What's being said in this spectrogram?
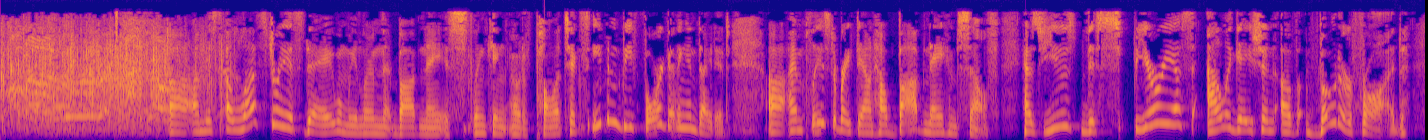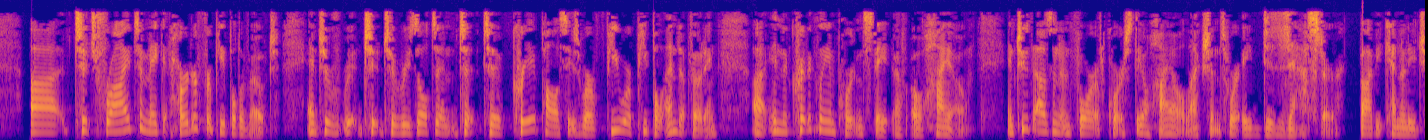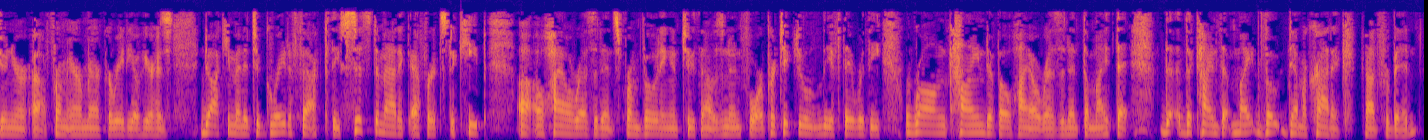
Uh, on this illustrious day when we learn that Bob Ney is slinking out of politics, even before getting indicted, uh, I'm pleased to break down how Bob Ney himself has used this spurious allegation of voter fraud uh, to try to make it harder for people to vote and to to, to result in to, to create policies where fewer people end up voting uh, in the critically important state of Ohio. In 2004, of course, the Ohio elections were a disaster. Bobby Kennedy Jr. Uh, from Air America Radio here has documented to great effect the systematic efforts to keep uh, Ohio residents from voting in 2004, particularly if they were the wrong kind of Ohio resident, the might that the, the kind that might vote Democratic, God forbid.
